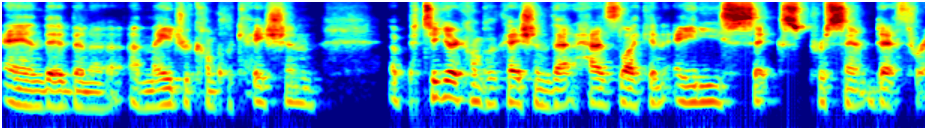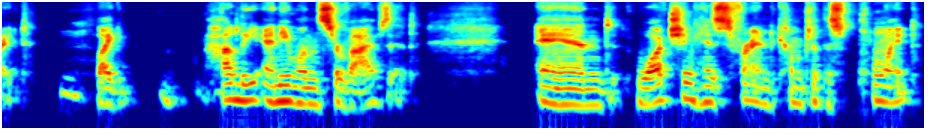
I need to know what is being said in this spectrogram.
and there had been a, a major complication a particular complication that has like an 86% death rate Mm. like hardly anyone survives it and watching his friend come to this point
